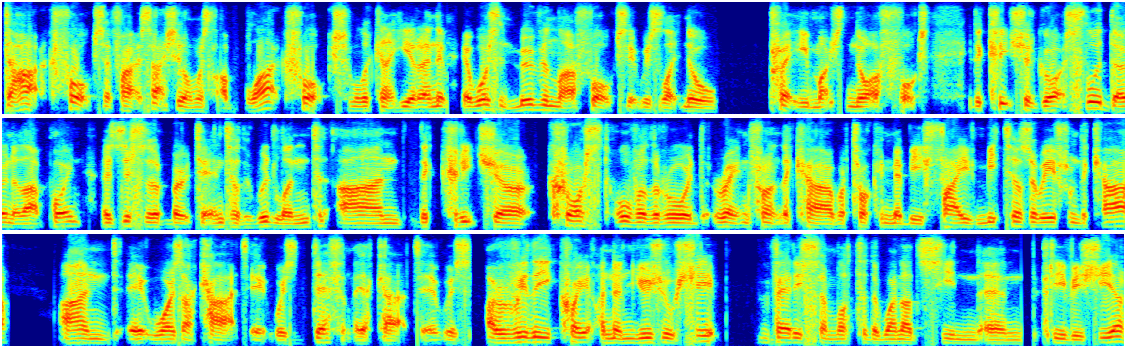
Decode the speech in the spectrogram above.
dark fox. In fact, it's actually almost like a black fox I'm looking at here, and it, it wasn't moving like a fox. It was like no, pretty much not a fox. The creature got slowed down at that point as this was about to enter the woodland, and the creature crossed over the road right in front of the car. We're talking maybe five meters away from the car. And it was a cat. It was definitely a cat. It was a really quite an unusual shape, very similar to the one I'd seen in the previous year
